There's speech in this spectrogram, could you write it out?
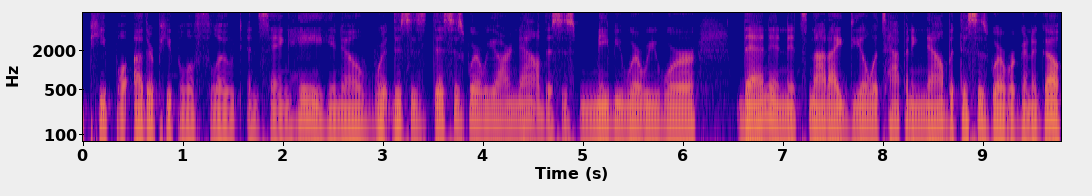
people other people afloat and saying hey you know this is this is where we are now this is maybe where we were then and it's not ideal what's happening now but this is where we're going to go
